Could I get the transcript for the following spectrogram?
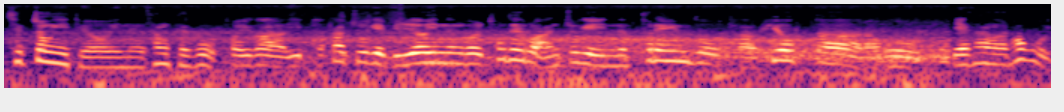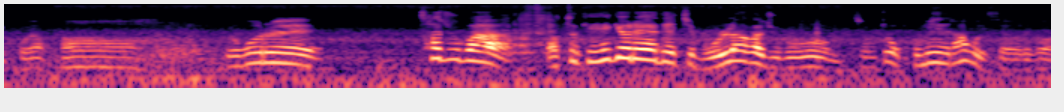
책정이 되어 있는 상태고 저희가 이 바깥쪽에 밀려 있는 걸 토대로 안쪽에 있는 프레임도 다 휘었다라고 예상을 하고 있고요. 어, 요거를 차주가 어떻게 해결해야 될지 몰라가지고 지금 좀 고민을 하고 있어요. 그래서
